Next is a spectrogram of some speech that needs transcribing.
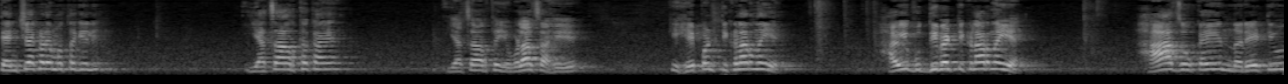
त्यांच्याकडे मतं गेली. याचा अर्थ काय? याचा अर्थ एवढाच आहे की हे पण टिकणार नाहीये. हावी बुद्धिभेद टिकणार नाहीये. हा जो काही नरेटिव्ह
